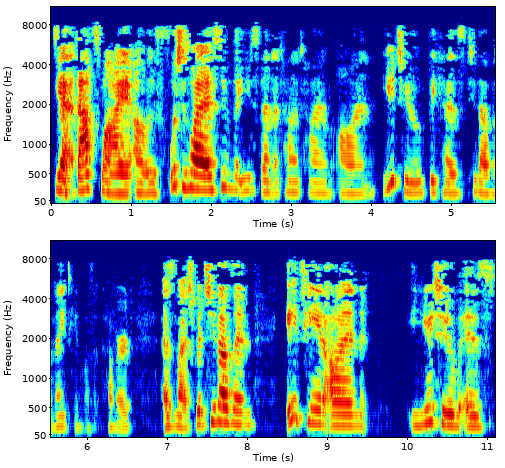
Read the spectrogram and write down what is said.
So Yes. that's why I was, Which is why I assume that you spent a ton of time on YouTube because 2019 wasn't covered as much. But 2018 on YouTube is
